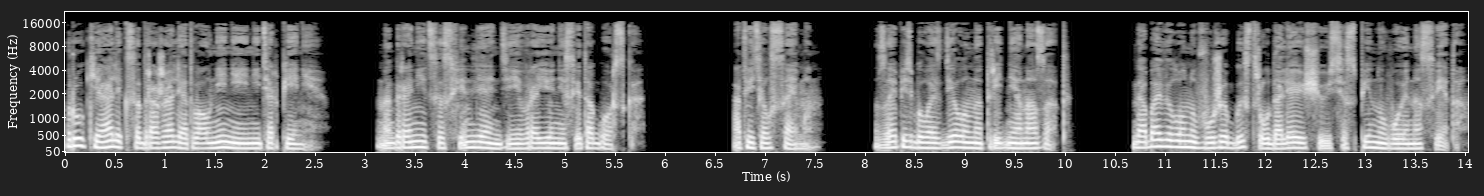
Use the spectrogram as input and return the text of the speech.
Руки Алекса дрожали от волнения и нетерпения. На границе с Финляндией в районе Светогорска. Ответил Саймон. Запись была сделана три дня назад. Добавил он в уже быстро удаляющуюся спину воина света.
